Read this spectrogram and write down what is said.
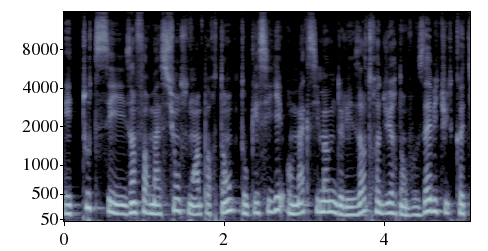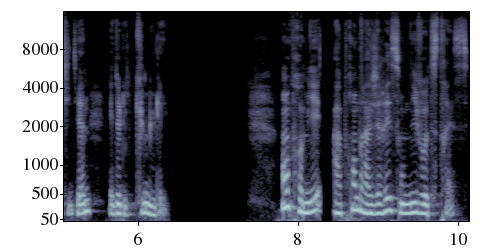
et toutes ces informations sont importantes, donc essayez au maximum de les introduire dans vos habitudes quotidiennes et de les cumuler. En premier, apprendre à gérer son niveau de stress.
